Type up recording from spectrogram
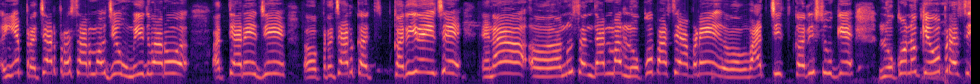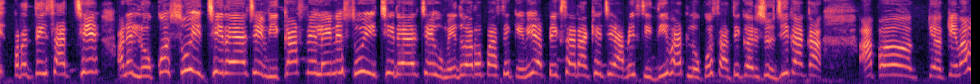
અહીંયા પ્રચાર પ્રસારમાં જે ઉમેદવારો અત્યારે જે પ્રચાર કરી રહી છે, એના અનુસંધાનમાં લોકો પાસે આપણે વાતચીત કરીશું કે લોકોનો કેવો પ્રતિસાદ છે અને લોકો શું ઈચ્છી રહ્યા છે, વિકાસને લઈને શું ઈચ્છી રહ્યા છે, ઉમેદવારો પાસે કેવી અપેક્ષા રાખે છે, આપણે સીધી વાત લોકો સાથે કરીશું. જી કાકા, આપ કેવા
